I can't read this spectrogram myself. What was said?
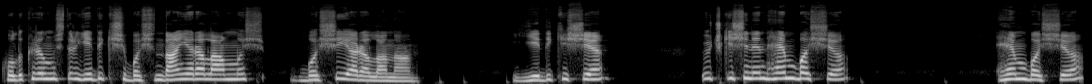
kolu kırılmıştır 7 kişi başından yaralanmış, başı yaralanan 7 kişi, 3 kişinin hem başı hem başı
